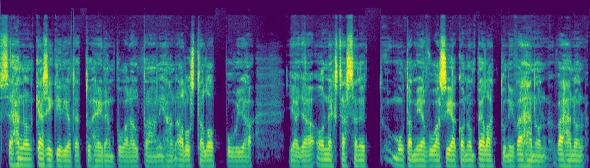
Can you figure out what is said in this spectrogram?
sehän on käsikirjoitettu heidän puoleltaan ihan alusta loppuun ja, ja, ja onneksi tässä nyt muutamia vuosia, kun on pelattu, niin vähän on, vähän on –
